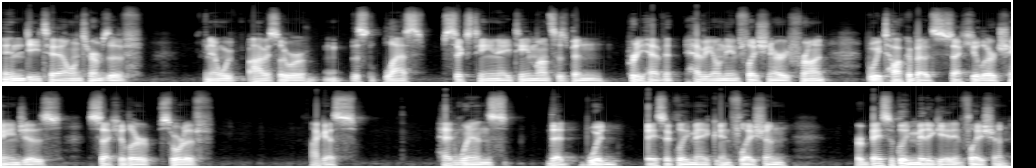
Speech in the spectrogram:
in detail in terms of, you know, we obviously we're this last 16, 18 months has been pretty heavy heavy on the inflationary front. But we talk about secular changes, secular sort of, I guess, headwinds that would basically make inflation or basically mitigate inflation.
